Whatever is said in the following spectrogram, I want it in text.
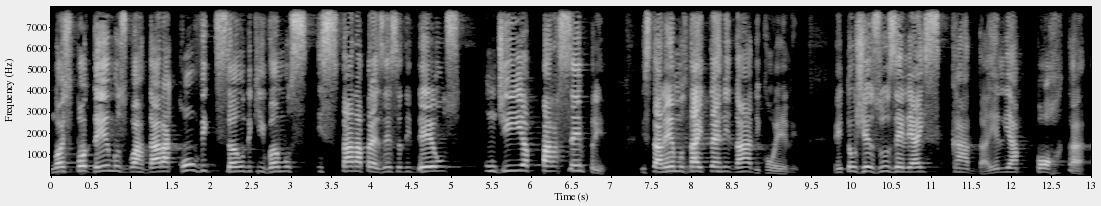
nós podemos guardar a convicção de que vamos estar na presença de Deus um dia para sempre. Estaremos na eternidade com ele. Então Jesus ele é a escada, ele é a porta,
